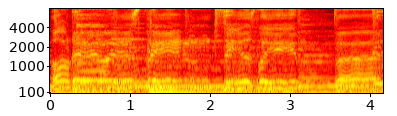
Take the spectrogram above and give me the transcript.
und er ist blind fürs Leben.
